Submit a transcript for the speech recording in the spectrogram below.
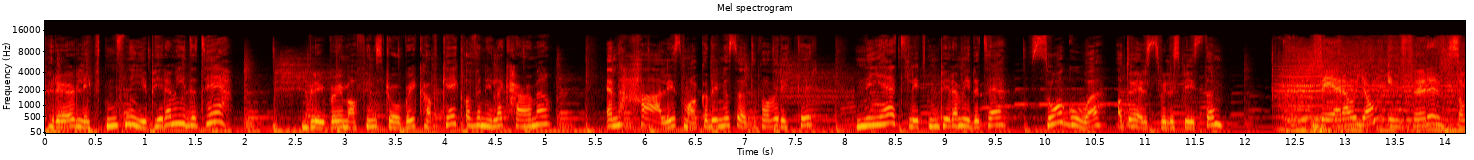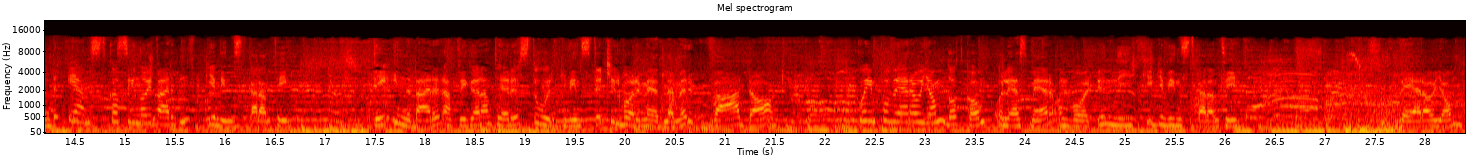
Prøv Liptons nye pyramidete. Blueberry muffin, strawberry cupcake og vanilla caramel. En herlig smak av dine søte favoritter. Nyhet Lipton pyramidete. Så gode at du helst ville spist dem. Vera og Jan innfører som det eneste kasino i verden gevinstgaranti. Det innebærer at vi garanterer storgevinster til våre medlemmer hver dag. Gå inn på veraogjan.com og les mer om vår unike gevinstgaranti. Vera og Jan,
